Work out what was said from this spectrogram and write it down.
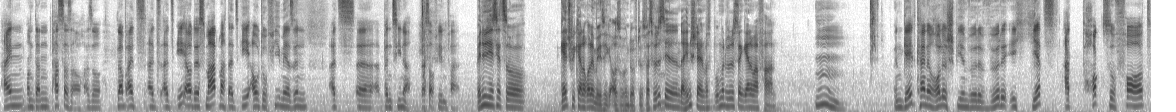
ein und dann passt das auch. Also ich glaube, als, als, als E-Auto, der Smart macht als E-Auto viel mehr Sinn als äh, Benziner. Das auf jeden Fall. Wenn du dir das jetzt so Geld spielt keine Rolle mäßig aussuchen dürftest, was würdest du dir denn da hinstellen? Was, womit würdest du denn gerne mal fahren? Mm. Wenn Geld keine Rolle spielen würde, würde ich jetzt ad hoc sofort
